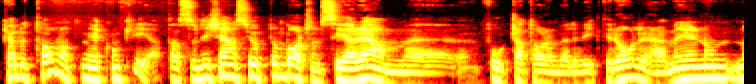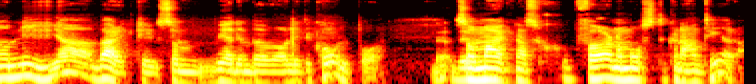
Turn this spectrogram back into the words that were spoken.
kan du ta något mer konkret? Alltså det känns ju uppenbart som CRM eh, fortsatt har en väldigt viktig roll i det här. Men är det någon nya verktyg som vdn behöver ha lite koll på? det, Som marknadsförarna måste kunna hantera?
